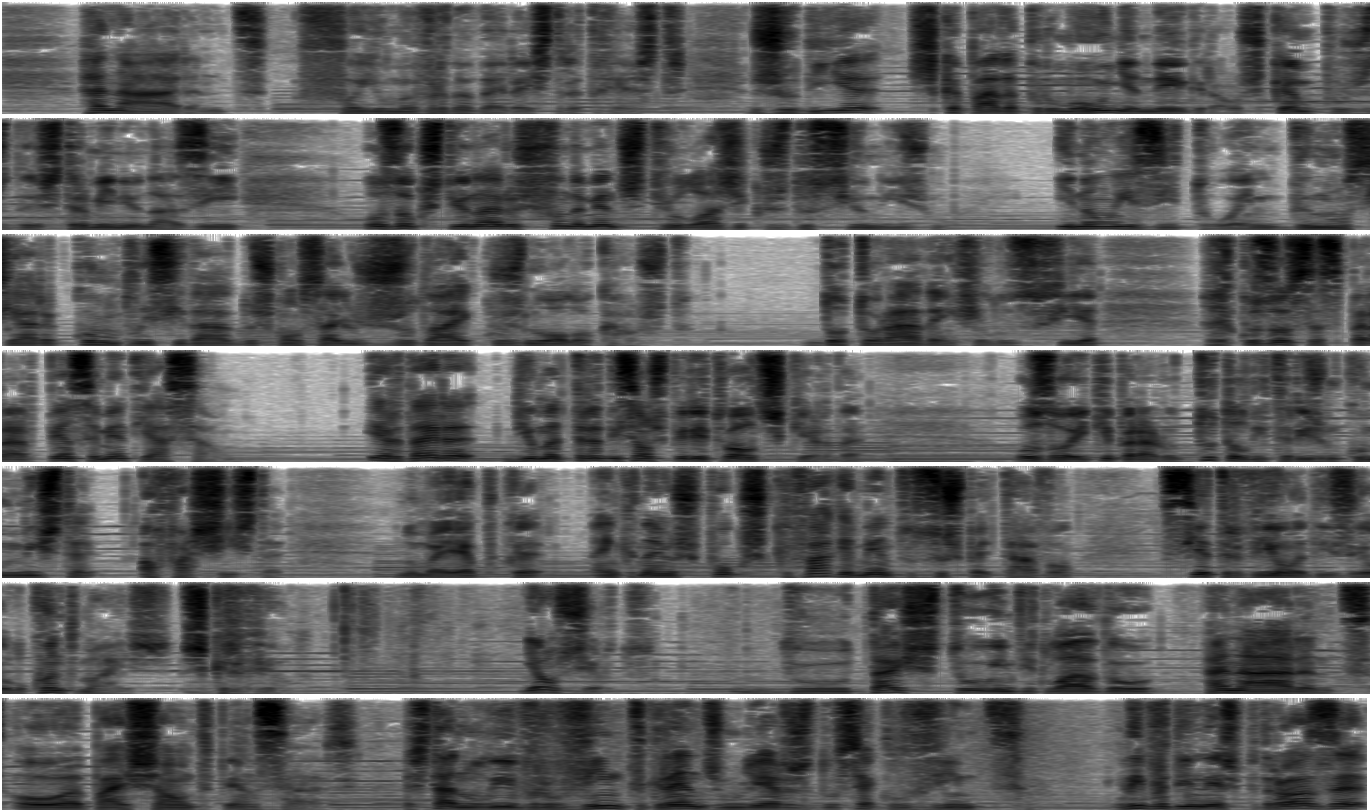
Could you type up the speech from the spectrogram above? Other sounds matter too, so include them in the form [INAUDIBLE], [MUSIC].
Hannah Arendt foi uma verdadeira extraterrestre. Judia, escapada por uma unha negra aos campos de extermínio nazi, ousou questionar os fundamentos teológicos do sionismo e não hesitou em denunciar a cumplicidade dos conselhos judaicos no Holocausto. Doutorada em filosofia, recusou-se a separar pensamento e ação. Herdeira de uma tradição espiritual de esquerda, ousou equiparar o totalitarismo comunista ao fascista numa época em que nem os poucos que vagamente o suspeitavam se atreviam a dizê-lo, quanto mais escrevê-lo. E é um certo do texto intitulado Hannah Arendt, ou A Paixão de Pensar. Está no livro 20 Grandes Mulheres do Século XX, livro de Inês Pedrosa,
